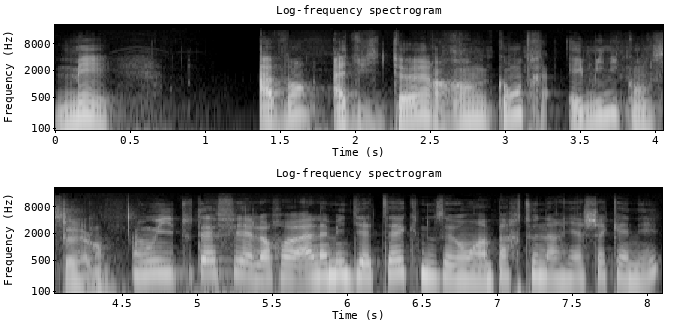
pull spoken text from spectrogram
mais avant à 18h, rencontres et mini-concerts. Oui, tout à fait. Alors, euh, à la médiathèque, nous avons un partenariat chaque année.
